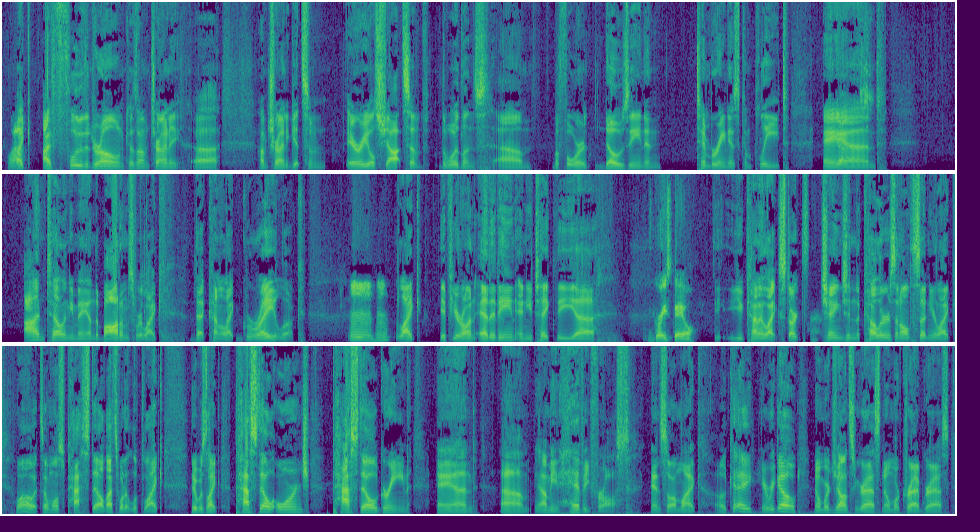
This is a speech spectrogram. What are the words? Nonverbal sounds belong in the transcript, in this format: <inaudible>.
Wow. Like I flew the drone because I'm trying to, uh, I'm trying to get some aerial shots of the woodlands um, before dozing and timbering is complete. And I'm telling you, man, the bottoms were like that kind of like gray look. mm-hmm. Like if you're on editing and you take the uh, Grayscale. you kind of like start changing the colors and all of a sudden you're like whoa it's almost pastel that's what it looked like it was like pastel orange pastel green and um, i mean heavy frost and so i'm like okay here we go no more johnson grass no more crabgrass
